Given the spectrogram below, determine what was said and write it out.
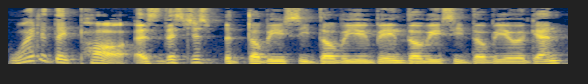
"Why did they part? Is this just a WCW being WCW again?"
